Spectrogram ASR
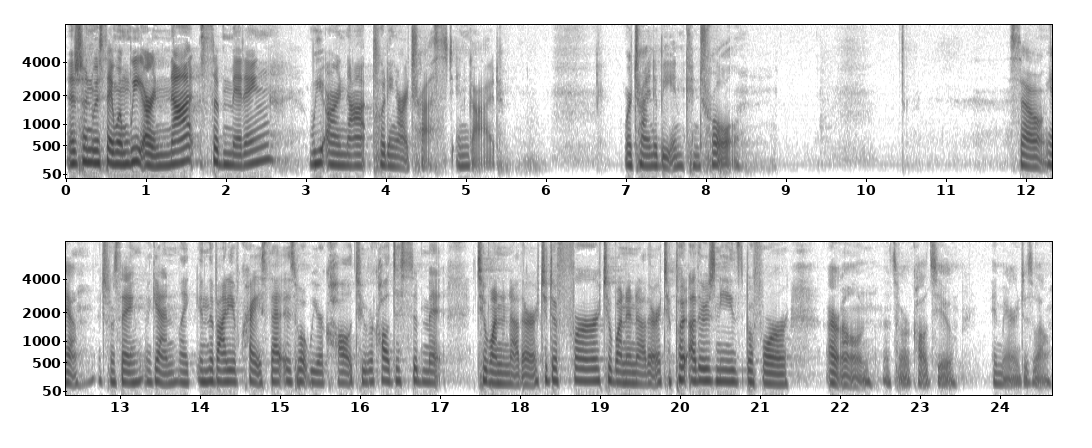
And just want to say, when we are not submitting, we are not putting our trust in God. We're trying to be in control. So, yeah, I just want to say again, like in the body of Christ, that is what we are called to. We're called to submit to one another, to defer to one another, to put others' needs before our own. That's what we're called to in marriage as well.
